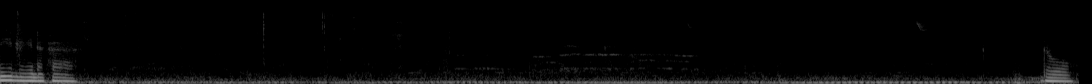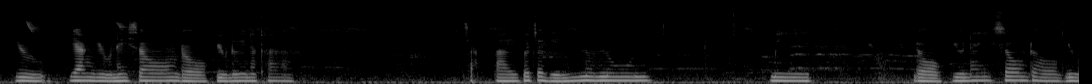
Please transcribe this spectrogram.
นี่เลยนะคะ ดอกอยู่ยังอยู่ในซองดอกอยู่เลยนะคะจับไปก็จะเห็นนูนๆ มีดอกอยู่ในซองดอกอยู่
